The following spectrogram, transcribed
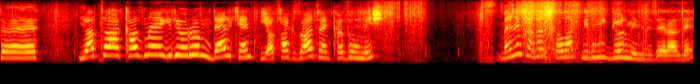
Be, yatağı kazmaya gidiyorum derken yatak zaten kazılmış. Benim kadar salak birini görmediniz herhalde.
